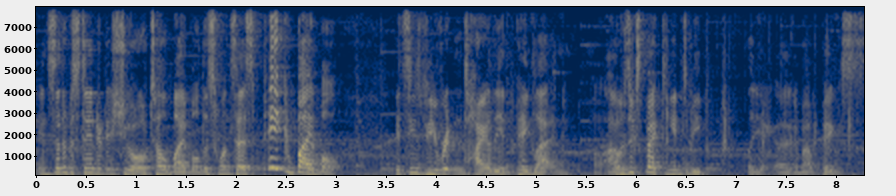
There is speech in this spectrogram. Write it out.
Instead of a standard issue hotel Bible, this one says Pig Bible. It seems to be written entirely in Pig Latin. Oh, I was expecting it to be like about pigs.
